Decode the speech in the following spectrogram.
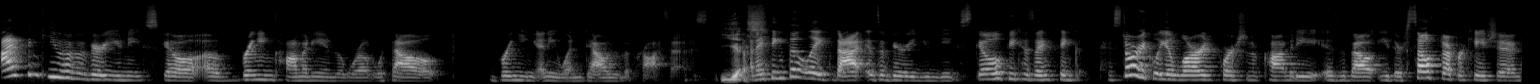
I think you have a very unique skill of bringing comedy into the world without bringing anyone down in the process. Yes. And I think that like that is a very unique skill because I think historically a large portion of comedy is about either self-deprecation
